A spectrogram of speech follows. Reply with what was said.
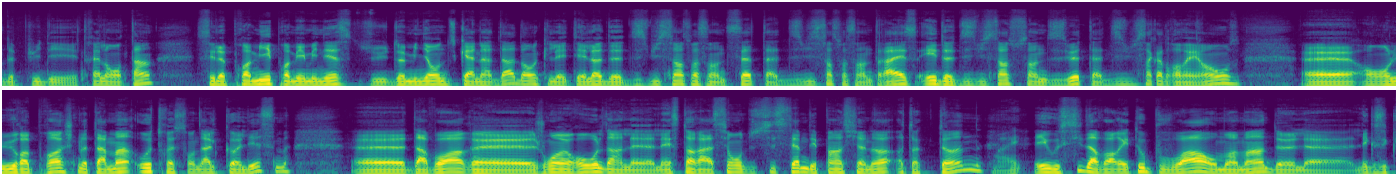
depuis des, très longtemps, c'est le premier premier ministre du Dominion du Canada. Donc, il a été là de 1867 à 1873 et de 1878 à 1891. on lui reproche notamment, outre son alcoolisme, d'avoir joué un rôle dans l'instauration du système des pensionnats autochtones et aussi d'avoir été au pouvoir au moment de l'exécution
